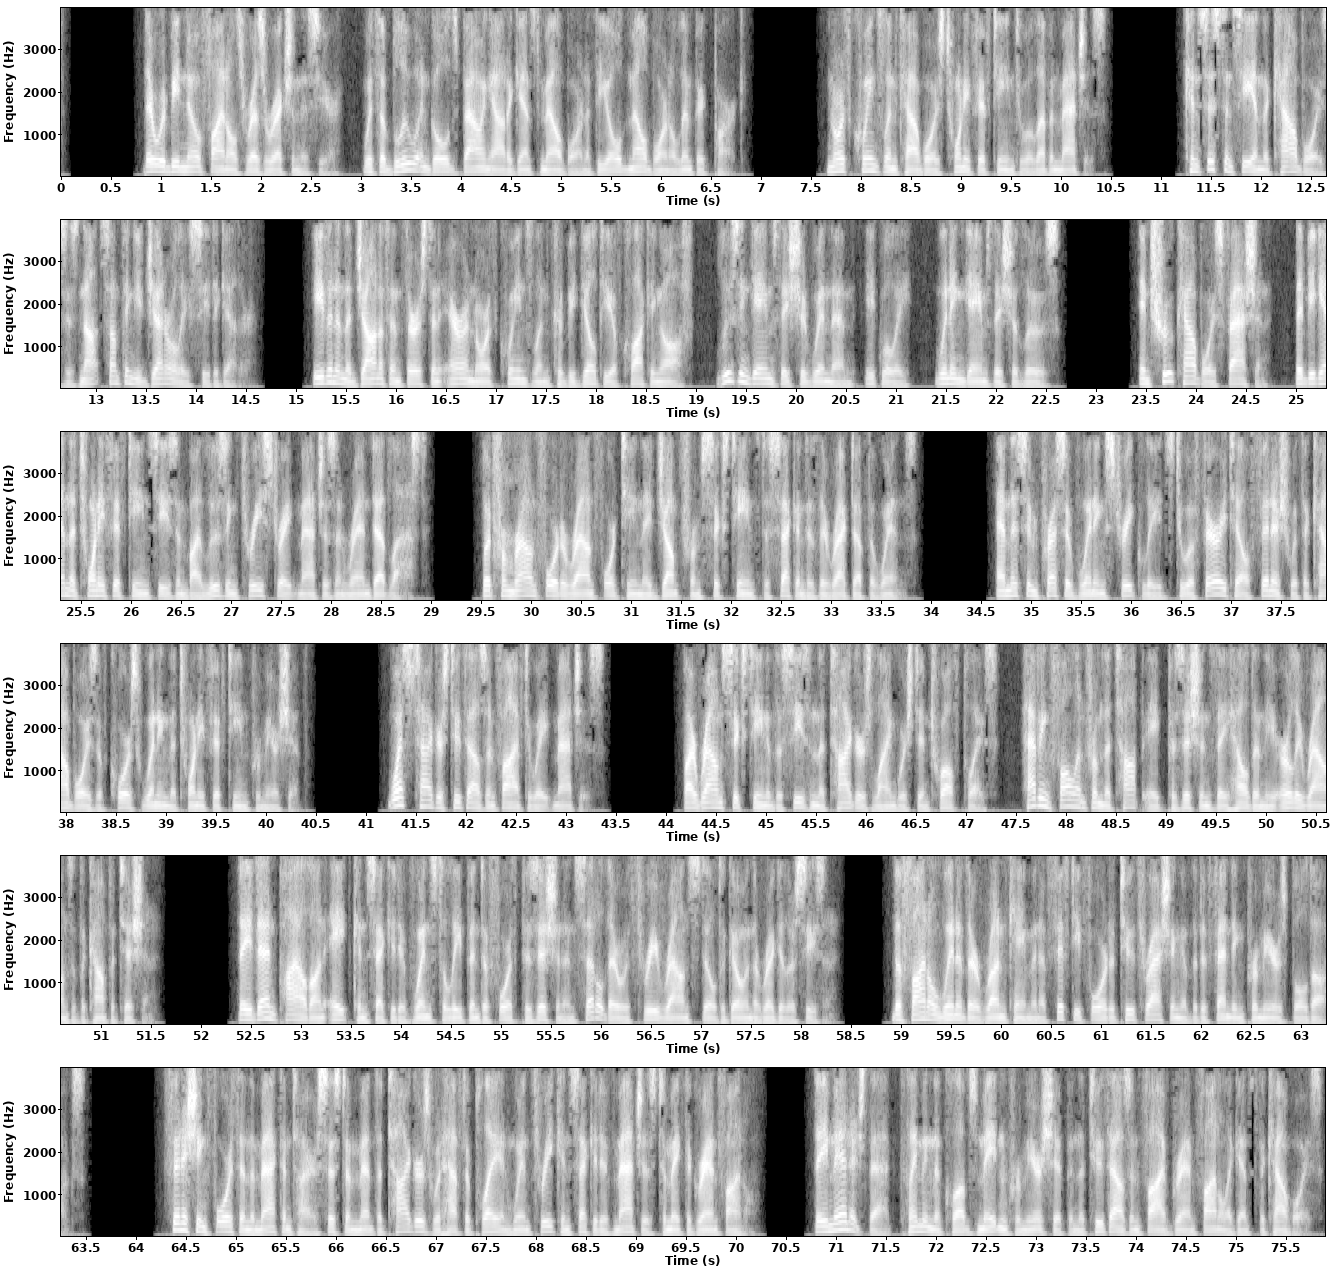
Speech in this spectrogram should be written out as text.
There would be no finals resurrection this year, with the Blue and Golds bowing out against Melbourne at the old Melbourne Olympic Park. North Queensland Cowboys 2015 to 11 matches. Consistency in the Cowboys is not something you generally see together. Even in the Jonathan Thurston era, North Queensland could be guilty of clocking off, losing games they should win, then, equally, winning games they should lose. In true Cowboys fashion, they began the 2015 season by losing three straight matches and ran dead last. But from round 4 to round 14, they jumped from 16th to 2nd as they racked up the wins. And this impressive winning streak leads to a fairy tale finish with the Cowboys, of course, winning the 2015 Premiership. West Tigers 2005 to 8 matches. By round 16 of the season, the Tigers languished in 12th place, having fallen from the top eight positions they held in the early rounds of the competition. They then piled on eight consecutive wins to leap into fourth position and settled there with three rounds still to go in the regular season. The final win of their run came in a 54 2 thrashing of the defending Premiers Bulldogs. Finishing fourth in the McIntyre system meant the Tigers would have to play and win three consecutive matches to make the grand final. They managed that, claiming the club's maiden premiership in the 2005 Grand Final against the Cowboys.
